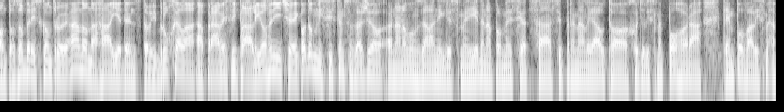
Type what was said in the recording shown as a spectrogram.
on to zoberie, skontroluje, áno, na H1 stojí bruchala a práve si páli ohníček. Podobný systém som zažil na Novom Zelande, kde sme 1,5 mesiaca si prenali auto, chodili sme po hora, kempovali sme a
